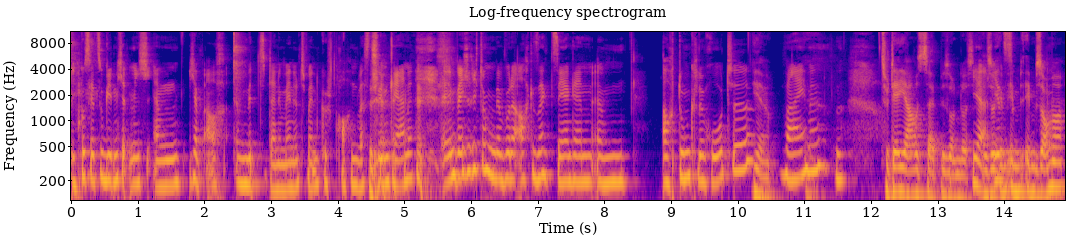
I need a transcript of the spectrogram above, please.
ich muss ja zugeben, ich habe mich, ähm, ich habe auch mit deinem Management gesprochen, was du denn gerne, in welche Richtung, da wurde auch gesagt, sehr gern ähm, auch dunkle rote ja. Weine. Zu der Jahreszeit besonders. Ja, also im, im, im Sommer,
